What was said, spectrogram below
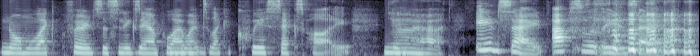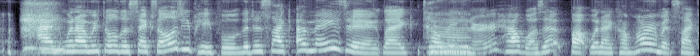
normal. Like, for instance, an example, mm. I went mm. to like a queer sex party yeah. in Perth insane, absolutely insane. and when I'm with all the sexology people, they're just like amazing. Like, tell yeah. me, you know, how was it? But when I come home, it's like,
